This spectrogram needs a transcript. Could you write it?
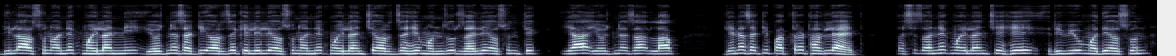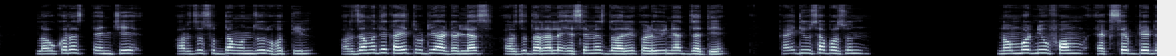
दिला असून अनेक महिलांनी योजनेसाठी अर्ज केलेले असून अनेक महिलांचे अर्ज हे मंजूर झाले असून ते या योजनेचा लाभ घेण्यासाठी पात्र ठरले आहेत. तसेच अनेक महिलांचे हे रिव्ह्यूमध्ये असून लवकरच त्यांचे अर्जसुद्धा मंजूर होतील. अर्जामध्ये काही त्रुटी आढळल्यास अर्जदाराला एस एम एसद्वारे कळविण्यात जाते. काही दिवसापासून number new form accepted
